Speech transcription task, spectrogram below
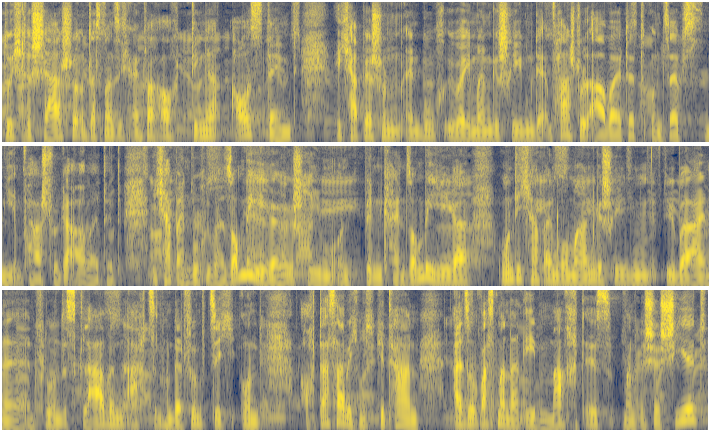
durch Recherche und dass man sich einfach auch Dinge ausdenkt. Ich habe ja schon ein Buch über jemanden geschrieben, der im Fahrstuhl arbeitet und selbst nie im Fahrstuhl gearbeitet. Ich habe ein Buch über Zombiejäger geschrieben und bin kein Zombiejäger. Und ich habe einen Roman geschrieben über eine entflohene Sklavin 1850 und auch das habe ich nicht getan. Also was man dann eben macht, ist, man recherchiert,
